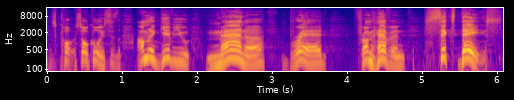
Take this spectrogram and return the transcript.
It's so cool. He says, I'm going to give you manna, bread from heaven, six days.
